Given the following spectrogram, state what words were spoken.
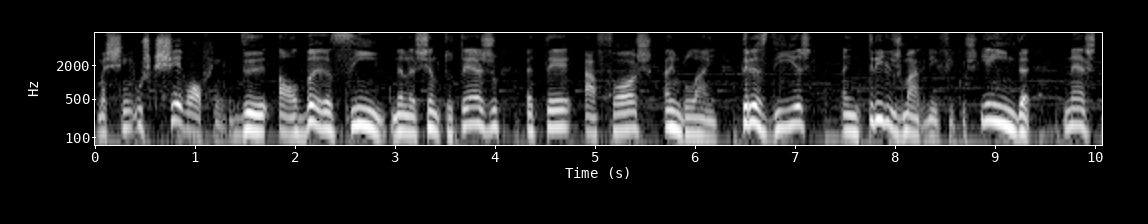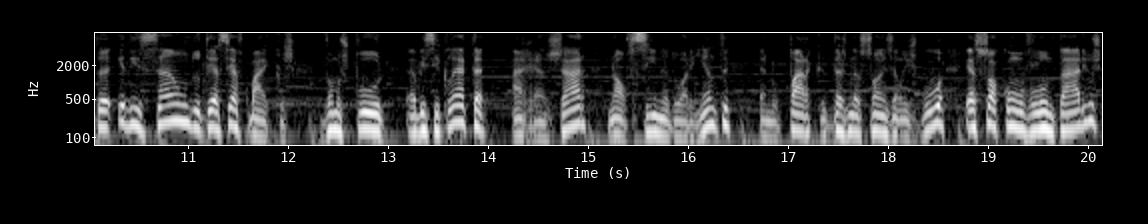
mas sim os que chegam ao fim. De Albarracim, na nascente do Tejo, até à Foz, em Belém. 13 dias em trilhos magníficos. E ainda, nesta edição do TSF Bikes, vamos pôr a bicicleta a arranjar na oficina do Oriente, é no Parque das Nações em Lisboa, é só com voluntários,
